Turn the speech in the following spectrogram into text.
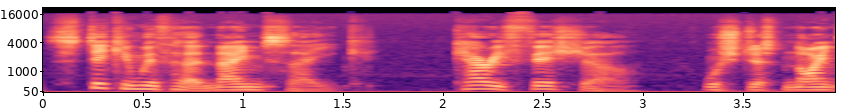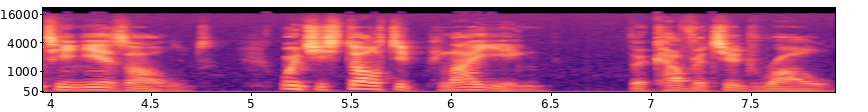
Sticking with her namesake, Carrie Fisher was just 19 years old when she started playing the coveted role.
